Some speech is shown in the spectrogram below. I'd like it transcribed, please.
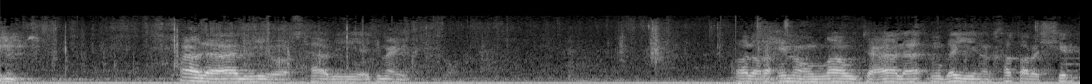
وعلى آله وأصحابه أجمعين. قال رحمه الله تعالى مبينا خطر الشرك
